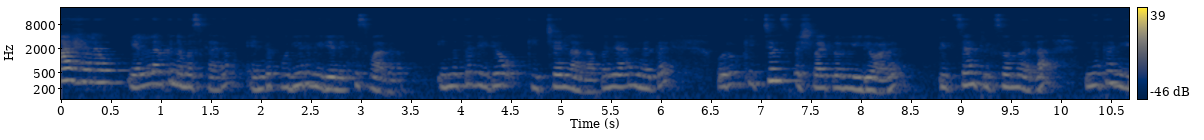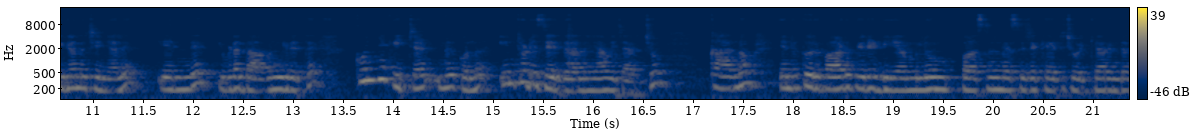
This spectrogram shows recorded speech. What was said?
Hi hello എല്ലാവർക്കും നമസ്കാരം. എന്റെ പുതിയൊരു വീഡിയോയിലേക്ക് സ്വാഗതം. ഇന്നത്തെ വീഡിയോ കിച്ചണിലാണ്. അപ്പം ഞാൻ ഇന്നത്തെ ഒരു കിച്ചൺ സ്പെഷ്യൽ ആയിട്ടുള്ള ഒരു വീഡിയോ ആണ്. ടിപ്സ് ആൻഡ് ട്രിക്സ് ഒന്നുമല്ല ഇന്നത്തെ വീഡിയോ എന്ന് വെച്ച് കഴിഞ്ഞാൽ എന്റെ ഇവിടെ ദാവൺഗിരത്തെ കുഞ്ഞു കിച്ചൺ നിങ്ങൾക്കൊന്ന് ഇൻട്രൊഡ്യൂസ് ചെയ്ത് തരാമെന്ന് ഞാൻ വിചാരിച്ചു. കാരണം എന്റെ അടുത്ത് ഒരുപാട് പേര് ഡി എമ്മിലും പേഴ്സണൽ മെസ്സേജൊക്കെ ആയിട്ട് ചോദിക്കാറുണ്ട്.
